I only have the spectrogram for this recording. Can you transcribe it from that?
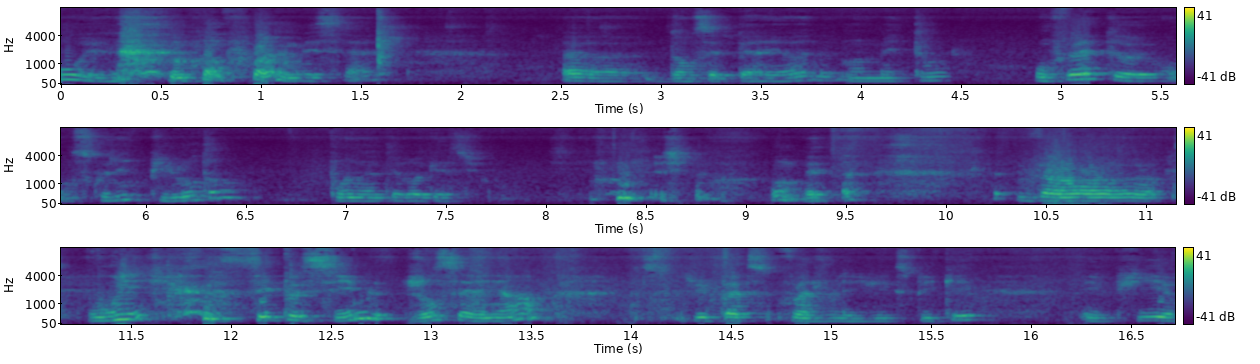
Et tout à coup, elle m'envoie un message euh, dans cette période en me mettant Au fait, euh, on se connaît depuis longtemps Point d'interrogation. ben, oui, c'est possible, j'en sais rien. Je, pas enfin, je voulais lui expliquer. Et puis, euh,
